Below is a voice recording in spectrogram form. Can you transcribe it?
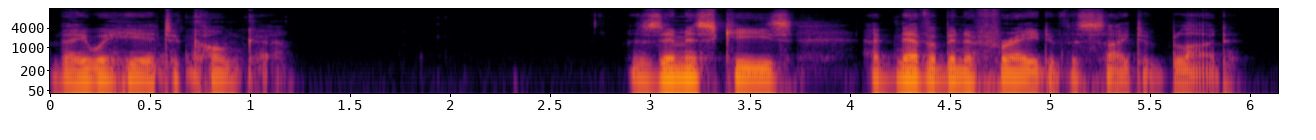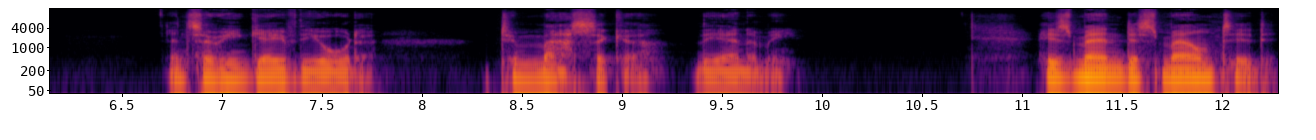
they were here to conquer. Zimisces had never been afraid of the sight of blood, and so he gave the order to massacre the enemy. His men dismounted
